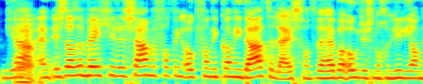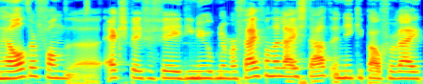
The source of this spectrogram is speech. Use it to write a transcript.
ja, en is dat een beetje de samenvatting ook van die kandidatenlijst? Want we hebben ook dus nog Lilian Helder van uh, ex-PVV... die nu op nummer 5 van de lijst staat. En Nicky Pauverwij,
